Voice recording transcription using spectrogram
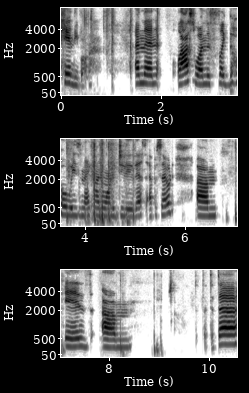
candy bar. And then last one, this is like the whole reason I kind of wanted to do this episode, um, is um, da, da, da,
